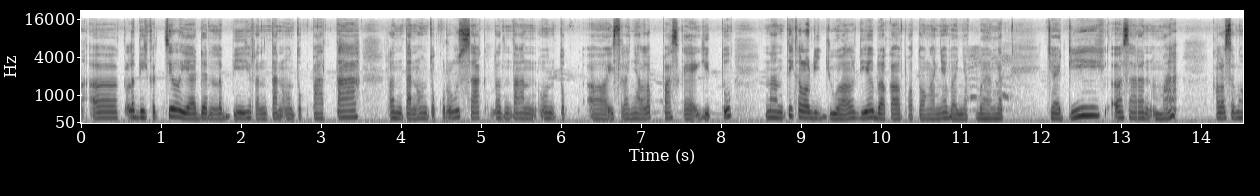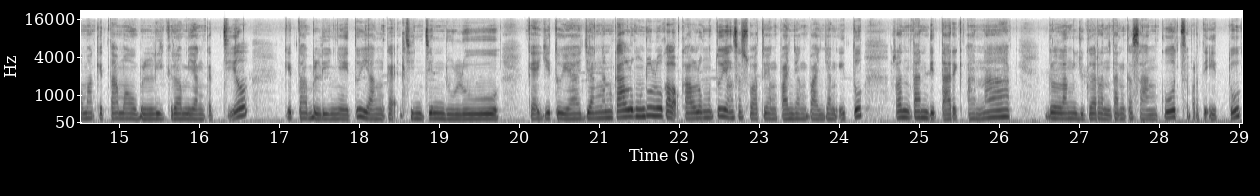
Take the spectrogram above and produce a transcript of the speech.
uh, lebih kecil ya dan lebih rentan untuk patah rentan untuk rusak rentan untuk uh, istilahnya lepas kayak gitu nanti kalau dijual dia bakal potongannya banyak banget. Jadi uh, saran emak kalau semua kita mau beli gram yang kecil kita belinya itu yang kayak cincin dulu kayak gitu ya. Jangan kalung dulu. Kalau kalung tuh yang sesuatu yang panjang-panjang itu rentan ditarik anak gelang juga rentan kesangkut seperti itu.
